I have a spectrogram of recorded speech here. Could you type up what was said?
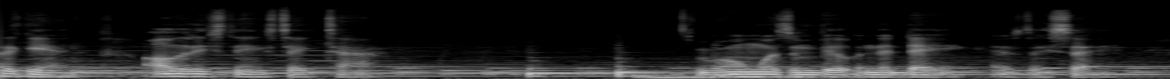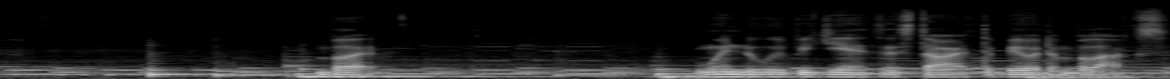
Again, all of these things take time. Rome wasn't built in a day, as they say. But when do we begin to start the building blocks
